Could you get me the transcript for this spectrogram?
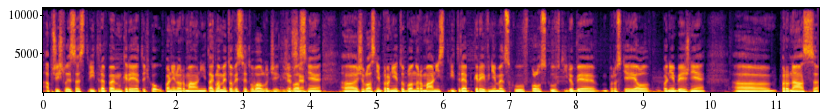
a přišli se street rapem, který je teď úplně normální. Takhle mi to vysvětloval Logic, že vlastně, uh, že vlastně pro ně to byl normální street rap, který v Německu v Polsku v té době prostě jel úplně běžně. Uh, pro nás uh,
